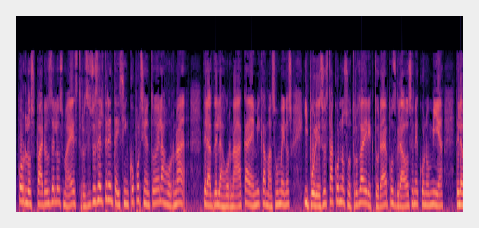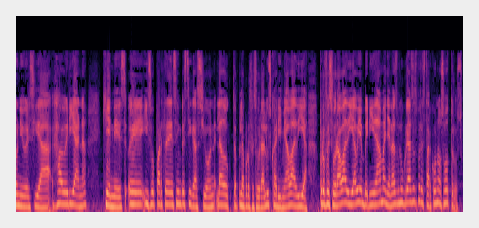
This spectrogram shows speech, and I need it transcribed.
por los paros de los maestros. Esto es el 35% de la jornada, de la, de la jornada académica más o menos, y por eso está con nosotros la directora de posgrados en economía de la Universidad Javeriana, quien es, eh, hizo parte de esa investigación, la, doctora, la profesora Luz Karime Abadía. Profesora Abadía, bienvenida a Mañanas Blue, gracias por estar con nosotros.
